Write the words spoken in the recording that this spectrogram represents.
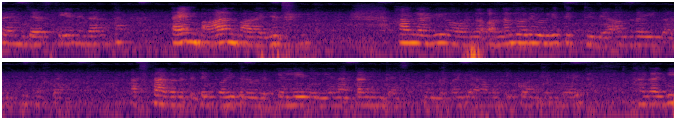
ಟೈಮ್ ಜಾಸ್ತಿ ಏನಿದೆ ಅಂತ ಟೈಮ್ ಭಾಳ ಅಂದ್ರೆ ಭಾಳ ಆಗೈತೆ. ಹಾಗಾಗಿ ಹನ್ನೊಂದುವರೆ ಊರಿಗೆ ತಿಕ್ತಿದ್ದೆ ಅಂದ್ರೆ ಈಗ ಅದಕ್ಕೂ ಸ್ವಲ್ಪ ಅಷ್ಟ ಆಗುತ್ತೆ ಬೈದ್ರು ಎಲ್ಲಿದು ಏನಂತ ನಿನ್ನ ಕೆಲಸಕ್ಕೆ ನಿಮ್ಗೆ ಬಗ್ಗೆ ಆರಾಮ ಅಂತ ಅಂತಂದೇಳಿ ಹಾಗಾಗಿ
